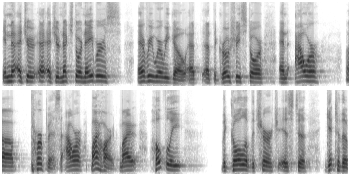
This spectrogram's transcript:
in, at, your, at your next door neighbors, everywhere we go, at, at the grocery store. And our uh, purpose, our, my heart, my, hopefully, the goal of the church is to get to the,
